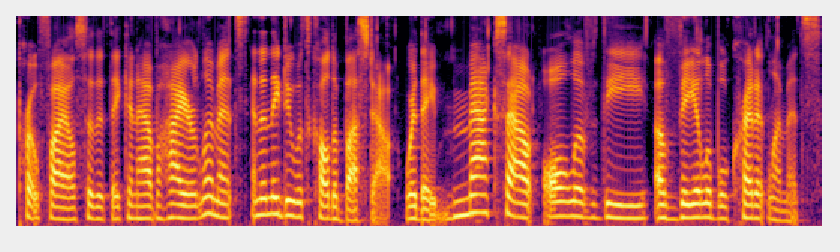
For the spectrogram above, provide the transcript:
profile so that they can have higher limits. And then they do what's called a bust out, where they max out all of the available credit limits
